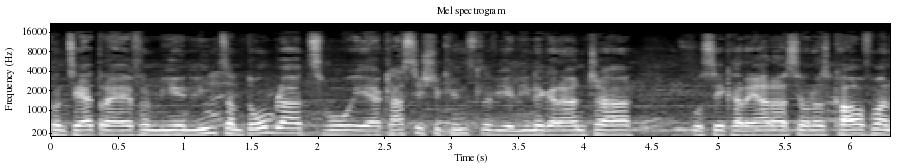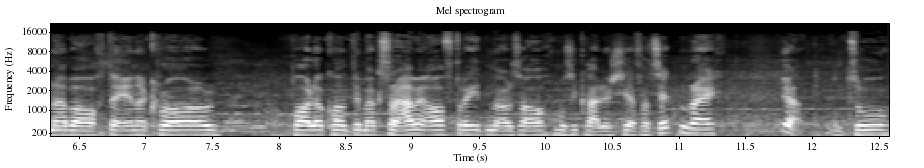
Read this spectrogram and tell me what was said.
Konzertreihe von mir in Linz am Domplatz, wo eher klassische Künstler wie Elina Garanca, José Carreras, Jonas Kaufmann, aber auch Diana Kroll, Paula Conte, Max Rabe auftreten, also auch musikalisch sehr facettenreich. Ja, und so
